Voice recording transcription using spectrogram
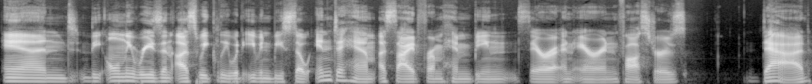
and the only reason Us Weekly would even be so into him aside from him being Sara and Erin Foster's dad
